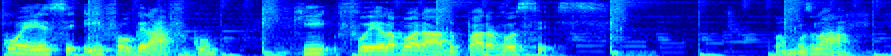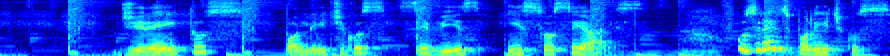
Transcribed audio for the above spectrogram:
com esse infográfico que foi elaborado para vocês. Vamos lá. Direitos políticos, civis e sociais. Os direitos políticos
